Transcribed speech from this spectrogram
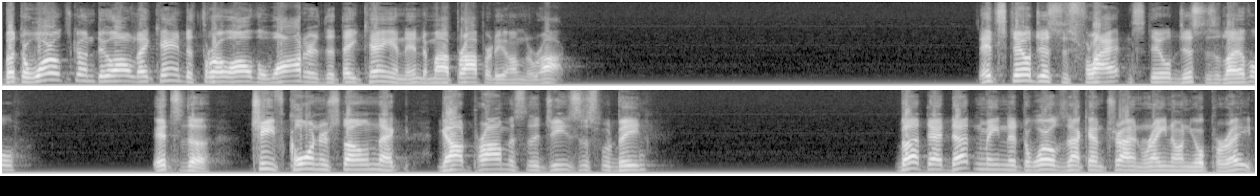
But the world's going to do all they can to throw all the water that they can into my property on the rock. It's still just as flat and still just as level. It's the chief cornerstone that God promised that Jesus would be. But that doesn't mean that the world's not going to try and rain on your parade.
